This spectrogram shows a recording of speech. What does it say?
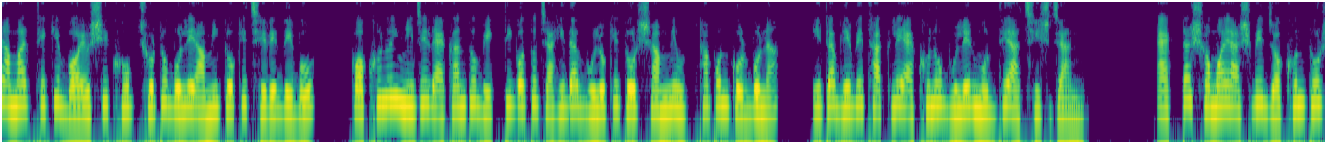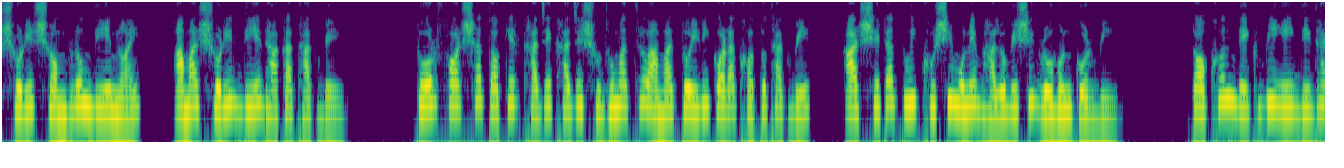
আমার থেকে বয়সে খুব ছোট বলে আমি তোকে ছেড়ে দেব, কখনোই নিজের একান্ত ব্যক্তিগত চাহিদাগুলোকে তোর সামনে উত্থাপন করব না, এটা ভেবে থাকলে এখনও ভুলের মধ্যে আছিস যান একটা সময় আসবে যখন তোর শরীর সম্ভ্রম দিয়ে নয়, আমার শরীর দিয়ে ঢাকা থাকবে। তোর ফর্সা ত্বকের খাজে খাজে শুধুমাত্র আমার তৈরি করা ক্ষত থাকবে, আর সেটা তুই খুশি মনে ভালোবেসে গ্রহণ করবি। তখন দেখবি এই দ্বিধা,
